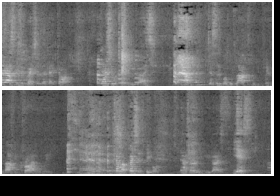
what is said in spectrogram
you ask me some questions, okay, come on. Now's your turn, you guys. Just as well we laugh, we wouldn't laugh and cry, would we? Come on, questions, people. Now it's over to you guys. Yes. Um,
